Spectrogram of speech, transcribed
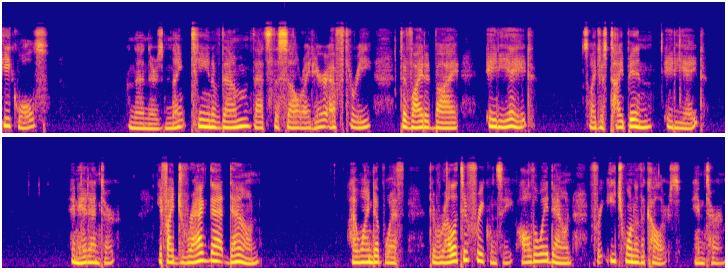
equals and then there's 19 of them that's the cell right here F3 divided by 88 so I just type in 88 and hit enter if I drag that down I wind up with the relative frequency all the way down for each one of the colors in turn.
